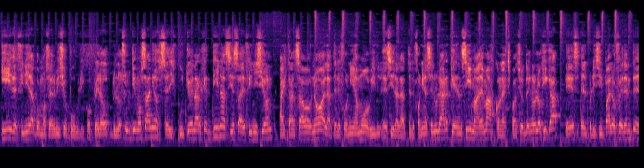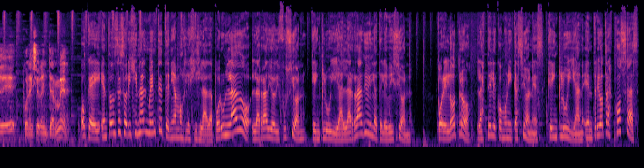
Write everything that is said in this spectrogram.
y definida como servicio público, pero los últimos años se discutió en Argentina si esa definición alcanzaba o no a la telefonía móvil, es decir, a la telefonía celular, que encima además con la expansión tecnológica es el principal oferente de conexión a Internet. Ok, entonces originalmente teníamos legislada, por un lado, la radiodifusión, que incluía la radio y la televisión. Por el otro, las telecomunicaciones, que incluían, entre otras cosas,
